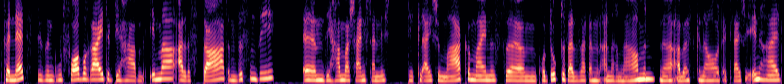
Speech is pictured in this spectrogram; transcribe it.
vernetzt, die sind gut vorbereitet, die haben immer alles da, das mhm. wissen sie. Ähm, die haben wahrscheinlich dann nicht die gleiche Marke meines ähm, Produktes, also es hat einen anderen Namen, ne, aber es ist genau der gleiche Inhalt.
